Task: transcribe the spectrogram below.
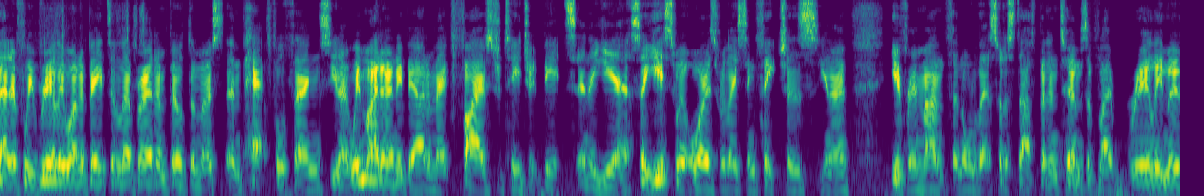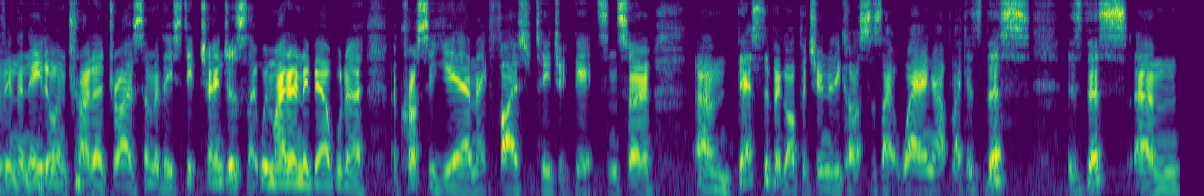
that if we really want to be deliberate and build the most impactful things, you know, we might only be able to make five strategic bets in a year. So yes, we're always releasing features, you know, every month and all of that sort of stuff. But in terms of like really moving the needle and try to drive some of these step changes, like we might only be able to across a year make five strategic bets. And so um, that's the big opportunity cost is like weighing up like is this is this um,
